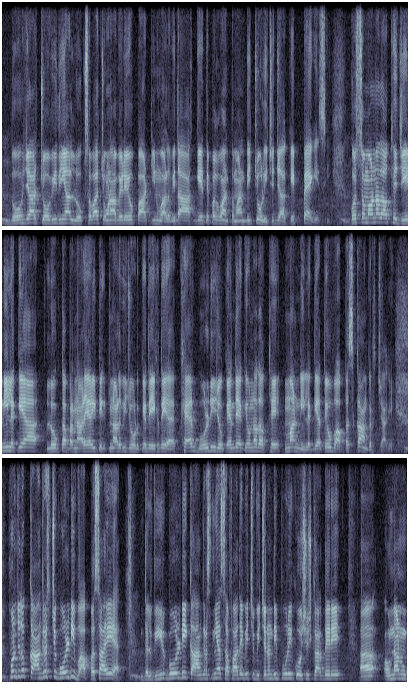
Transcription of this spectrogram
2024 ਦੀਆਂ ਲੋਕ ਸਭਾ ਚੋਣਾਂ ਵੇਲੇ ਉਹ ਪਾਰਟੀ ਨੂੰ ਅਲਵਿਦਾ ਆਖ ਗਏ ਤੇ ਭਗਵੰਤ ਮਾਨ ਦੀ ਝੋਲੀ 'ਚ ਜਾ ਕੇ ਪੈ ਗਏ ਸੀ। ਕੁਝ ਸਮਾਂ ਉਹਨਾਂ ਦਾ ਉੱਥੇ ਜੀ ਨਹੀਂ ਲੱਗਿਆ। ਲੋਕ ਤਾਂ ਬਰਨਾਲੇ ਵਾਲੀ ਟਿਕਟ ਨਾਲ ਵੀ ਜੋੜ ਕੇ ਦੇਖਦੇ ਆ। ਖੈਰ, ਗੋਲਡੀ ਜੋ ਕਹਿੰਦੇ ਆ ਕਿ ਉਹਨਾਂ ਦਾ ਉੱਥੇ ਮਨ ਨਹੀਂ ਲੱਗਿਆ ਤੇ ਉਹ ਵਾਪਸ ਕਾਂਗਰਸ 'ਚ ਆ ਗਏ। ਹੁਣ ਜਦੋਂ ਕਾਂਗਰਸ 'ਚ ਗੋਲਡੀ ਵਾਪਸ ਆਏ ਆ, ਦਲਵੀਰ ਗੋਲਡੀ ਕਾਂਗਰਸ ਦੀਆਂ ਸਫਾ ਦੇ ਵਿੱਚ ਵਿਚਰਨ ਦੀ ਪੂਰੀ ਕੋਸ਼ਿਸ਼ ਕਰਦੇ ਰਹੇ। ਉਹਨਾਂ ਨੂੰ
